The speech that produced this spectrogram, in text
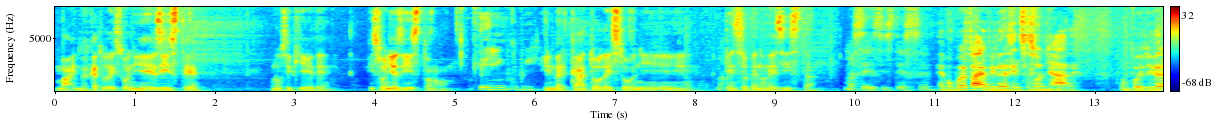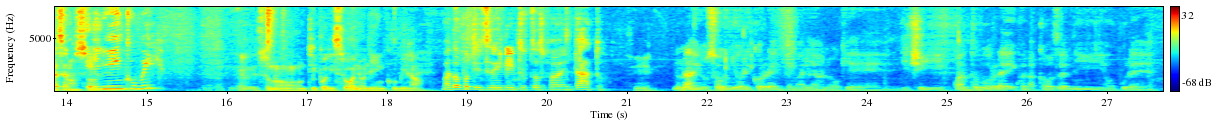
Ma il mercato dei sogni esiste? Uno si chiede. I sogni esistono. Che gli incubi. Il mercato dei sogni penso che non esista. Ma se esistesse? E ma come fai a vivere senza sognare? Non puoi vivere se non E gli sogni. incubi? Eh, Sono un tipo di sogno, gli incubi, no? Ma dopo ti svegli tutto spaventato. Sì. Non hai un sogno ricorrente, Mariano, che dici quanto vorrei quella cosa lì, oppure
